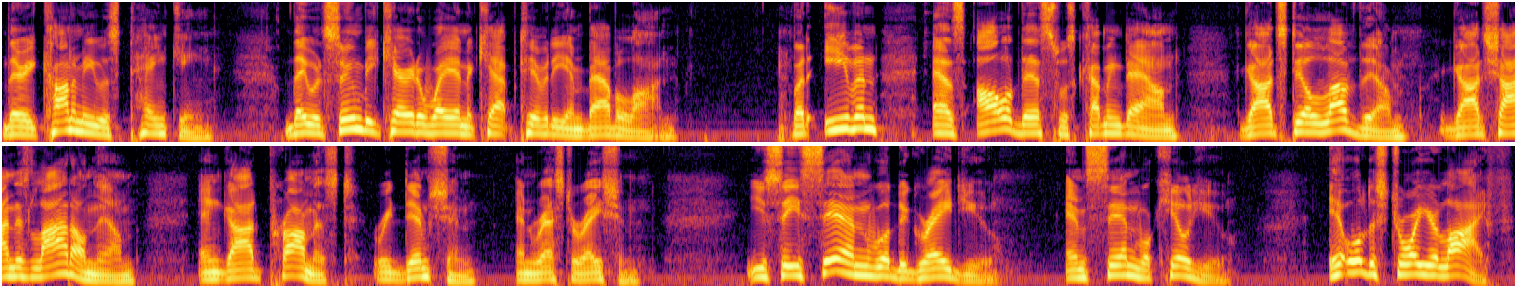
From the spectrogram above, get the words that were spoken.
Their economy was tanking. They would soon be carried away into captivity in Babylon. But even as all of this was coming down, God still loved them. God shined his light on them, and God promised redemption and restoration. You see, sin will degrade you, and sin will kill you. It will destroy your life.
